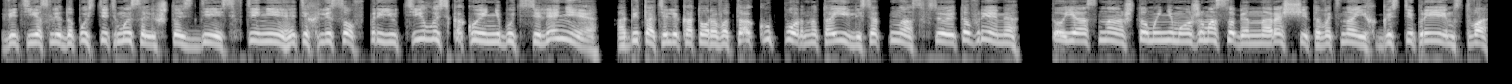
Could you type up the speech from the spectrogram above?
Ведь если допустить мысль, что здесь, в тени этих лесов, приютилось какое-нибудь селение, обитатели которого так упорно таились от нас все это время, то ясно, что мы не можем особенно рассчитывать на их гостеприимство.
